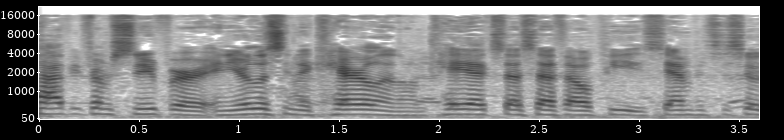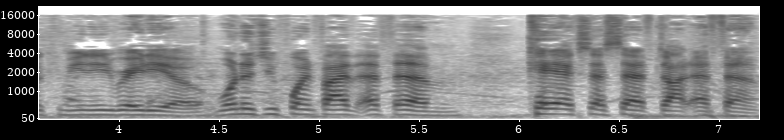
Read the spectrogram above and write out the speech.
Happy from Snooper, and you're listening to Carolyn on KXSFLP, San Francisco Community Radio, 102.5 FM, KXSF.FM.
